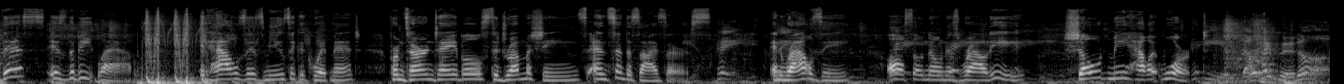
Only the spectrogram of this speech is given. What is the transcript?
This is the Beat Lab. It houses music equipment from turntables to drum machines and synthesizers. And Rousey, also known as Rowdy, showed me how it worked. Hype it up.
